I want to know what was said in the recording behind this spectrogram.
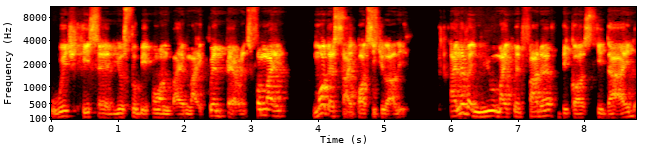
which he said used to be owned by my grandparents, from my mother's side particularly. I never knew my grandfather because he died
